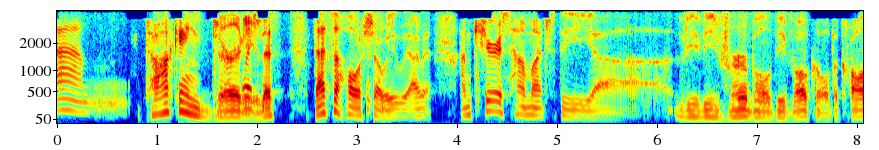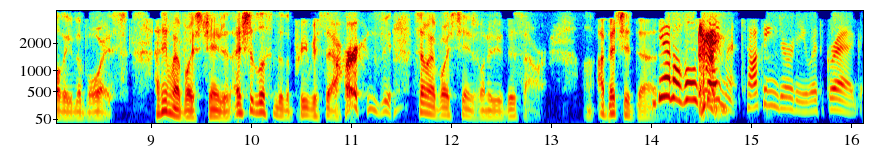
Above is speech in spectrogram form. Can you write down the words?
Um, Talking dirty. That's that's a whole show. We, I, I'm curious how much the, uh, the the verbal, the vocal, the quality of the voice. I think my voice changes. I should listen to the previous hour and see how my voice changes when I do this hour. Uh, I bet you it does. You have a whole segment, Talking Dirty with Greg,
